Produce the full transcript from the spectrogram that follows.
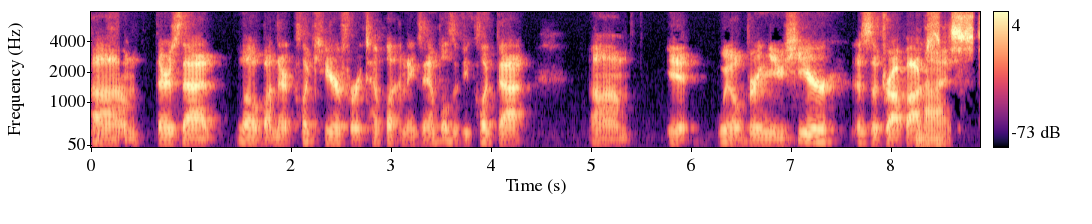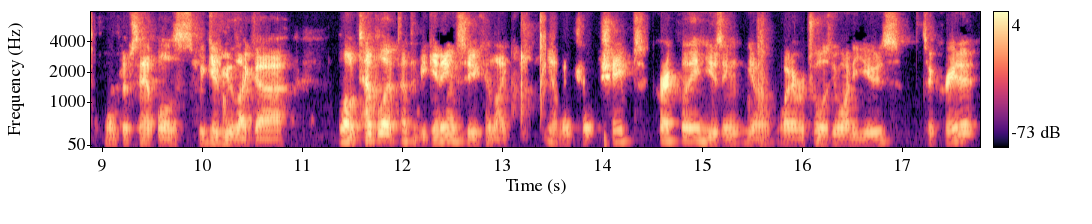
Um, there's that little button there. Click here for a template and examples. If you click that, um, it will bring you here as a Dropbox Nice. a bunch of samples. We give you like a little template at the beginning, so you can like you know make sure it's shaped correctly using you know whatever tools you want to use to create it.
